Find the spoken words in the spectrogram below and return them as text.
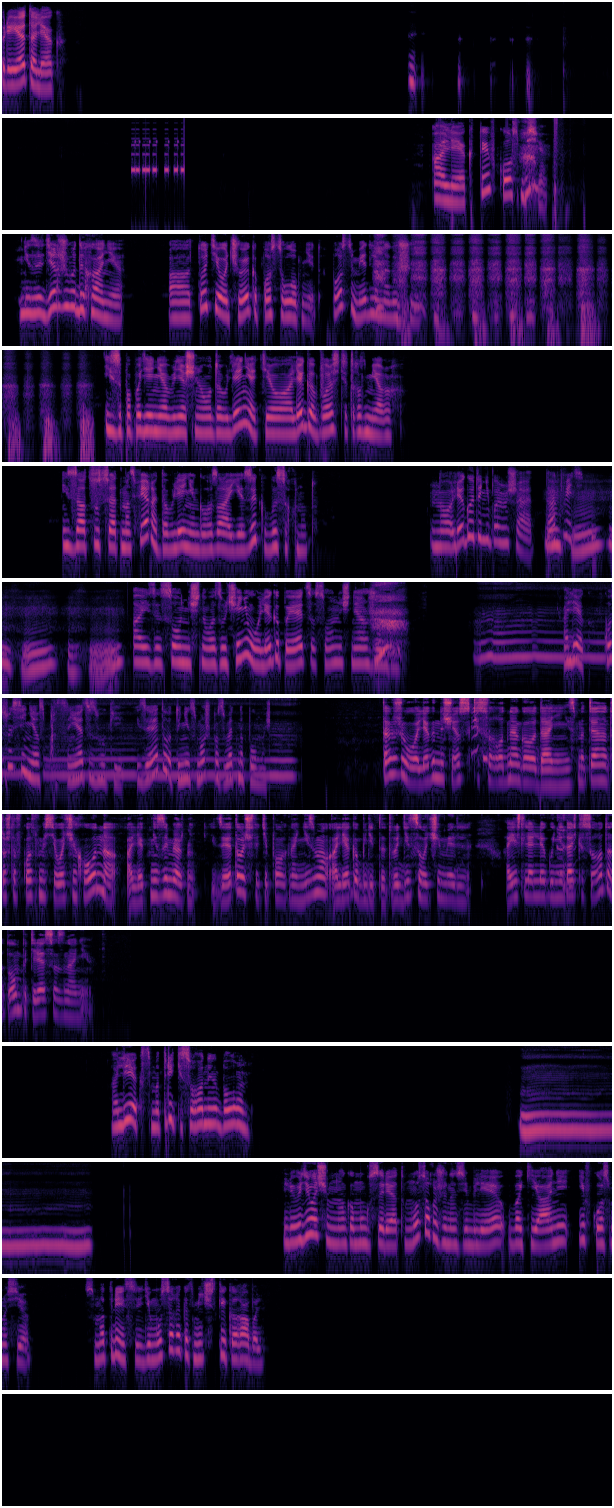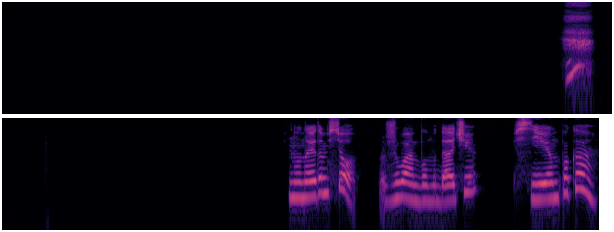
Привет, Олег. Олег, ты в космосе. Не задерживай дыхание, а то тело человека просто лопнет. Просто медленно дыши. Из-за попадения внешнего давления тело Олега вырастет в размерах. Из-за отсутствия атмосферы давление глаза и язык высохнут. Но Олегу это не помешает, так ведь? А из-за солнечного излучения у Олега появятся солнечные ожоги. Олег, в космосе не распространяются звуки. Из-за этого ты не сможешь позвать на помощь. Также у Олега начнется кислородное голодание. Несмотря на то, что в космосе очень холодно, Олег не замерзнет. Из-за этого, что тепло организма Олега будет отводиться очень медленно. А если Олегу не дать кислорода, то он потеряет сознание. Олег, смотри, кислородный баллон. Люди очень много мусорят. Мусор уже на Земле, в океане и в космосе. Смотри, среди мусора космический корабль. Ну, на этом все. Желаем вам удачи. Всем пока.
